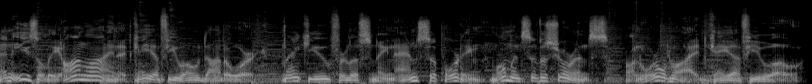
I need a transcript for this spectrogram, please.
and easily online at kfuo.org. Thank you for listening and supporting Moments of Assurance on Worldwide KFUO.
